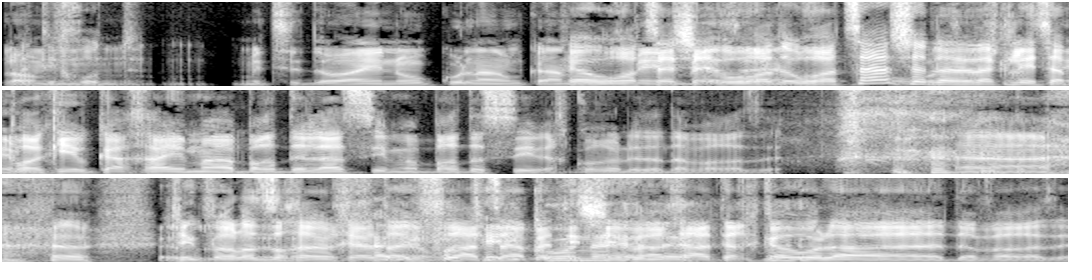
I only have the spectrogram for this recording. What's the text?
לא, בטיחות. מ- מצידו היינו כולם כאן. כן, הוא רוצה ש-. הוא הוא רצה שנקליט את. הפרקים ככה עם הברדלסים, הברדסים, איך קוראים לזה הדבר הזה? אה, אני כבר לא זוכר, מלחמת המפרץ זה היה הארגון ב-91, איך קראו לדבר הזה?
